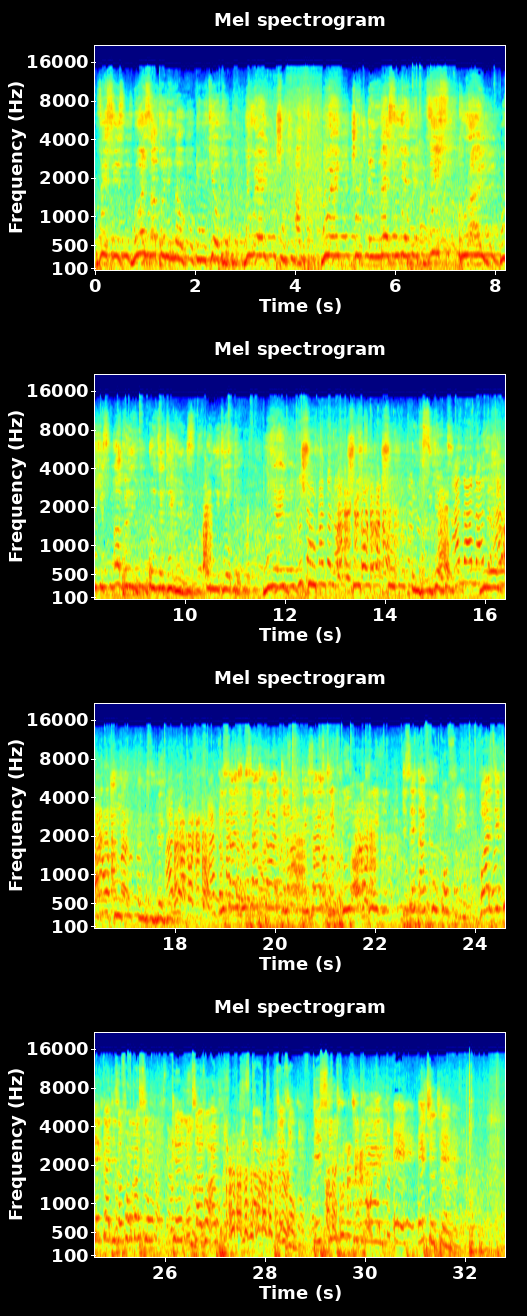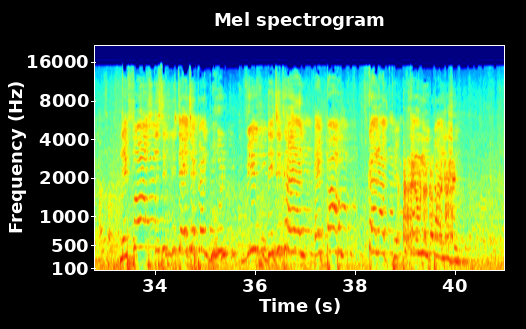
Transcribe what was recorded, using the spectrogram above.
This is what's happening now in Ethiopia. UN should act. UN should investigate this crime which is happening on the Tigrayans in Ethiopia. UN should, should, should investigate. UN should investigate. De cet affreux conflit. Voici quelques des informations que nous avons apprises jusqu'à présent des sources tigrayennes et éthiopiennes. Les forces de sécurité éthiopiennes brûlent, vivent des tigrayennes et parlent cannibalisme.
